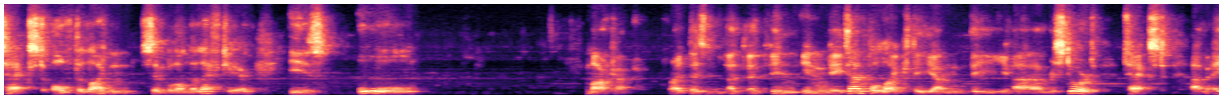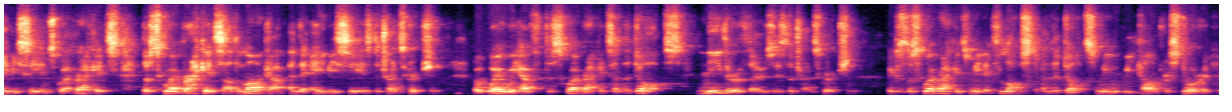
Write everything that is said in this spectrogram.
text of the Leiden symbol on the left here is all markup, right? There's uh, in in the example like the um, the uh, restored text um, ABC in square brackets. The square brackets are the markup, and the ABC is the transcription. But where we have the square brackets and the dots, neither of those is the transcription because the square brackets mean it's lost and the dots mean we can't restore it.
